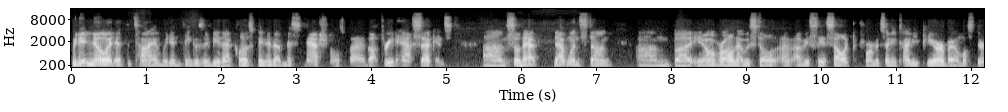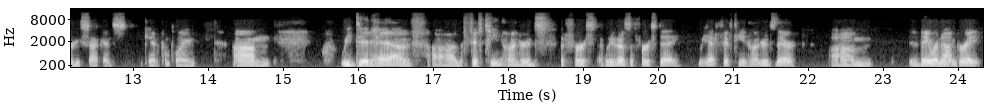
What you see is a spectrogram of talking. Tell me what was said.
we didn't know it at the time. We didn't think it was going to be that close. We ended up missing nationals by about three and a half seconds. Um, so that that one stung. Um, but you know, overall, that was still uh, obviously a solid performance. Anytime you PR by almost 30 seconds, you can't complain. Um, we did have uh, the 1500s. The first, I believe that was the first day we had 1500s there. Um, they were not great.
